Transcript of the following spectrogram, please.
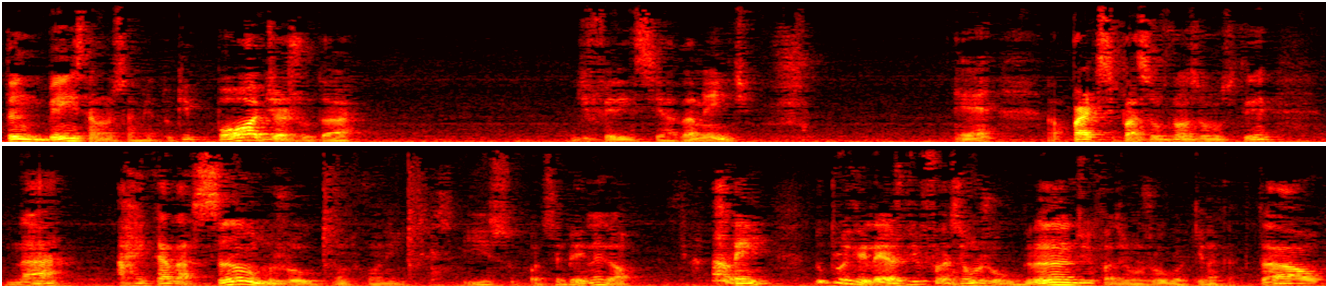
também está no orçamento, o que pode ajudar diferenciadamente é a participação que nós vamos ter na arrecadação do jogo contra o Corinthians. E isso pode ser bem legal. Além do privilégio de fazer um jogo grande, fazer um jogo aqui na capital,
